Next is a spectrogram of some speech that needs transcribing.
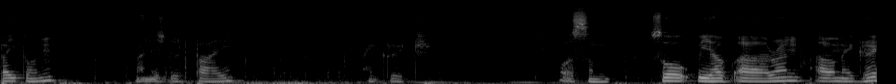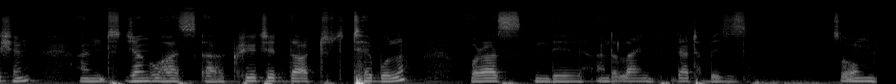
python manage.py migrate. Awesome. So we have uh, run our migration and Django has uh, created that table for us in the underlying database so um,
